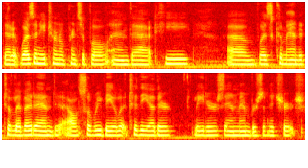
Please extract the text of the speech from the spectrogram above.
that it was an eternal principle and that he um, was commanded to live it and also reveal it to the other leaders and members of the church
